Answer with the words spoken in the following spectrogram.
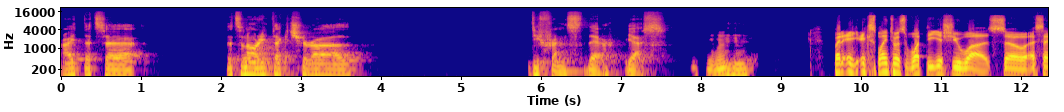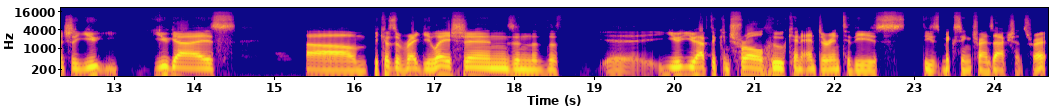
right? That's a that's an architectural difference there. Yes. Mhm. Mhm. But explain to us what the issue was. So essentially, you you guys, um, because of regulations and the, the uh, you you have to control who can enter into these these mixing transactions, right?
